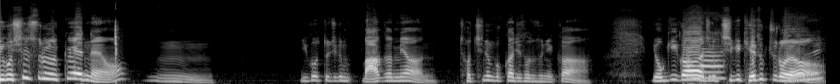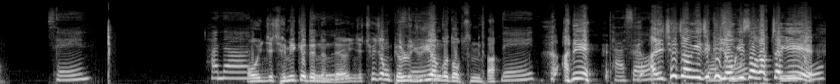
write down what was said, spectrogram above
이거 실수를 꽤 했네요. 음. 이것도 지금 막으면 젖히는 것까지 선수니까 여기가 하나, 지금 집이 계속 줄어요. 둘, 셋, 하나, 어, 이제 재밌게 됐는데요. 둘, 이제 최정 별로 셋, 유리한 것도 없습니다. 넷, 아니, 다섯, 아니 최정이 지금 여섯, 여기서 갑자기 일곱,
